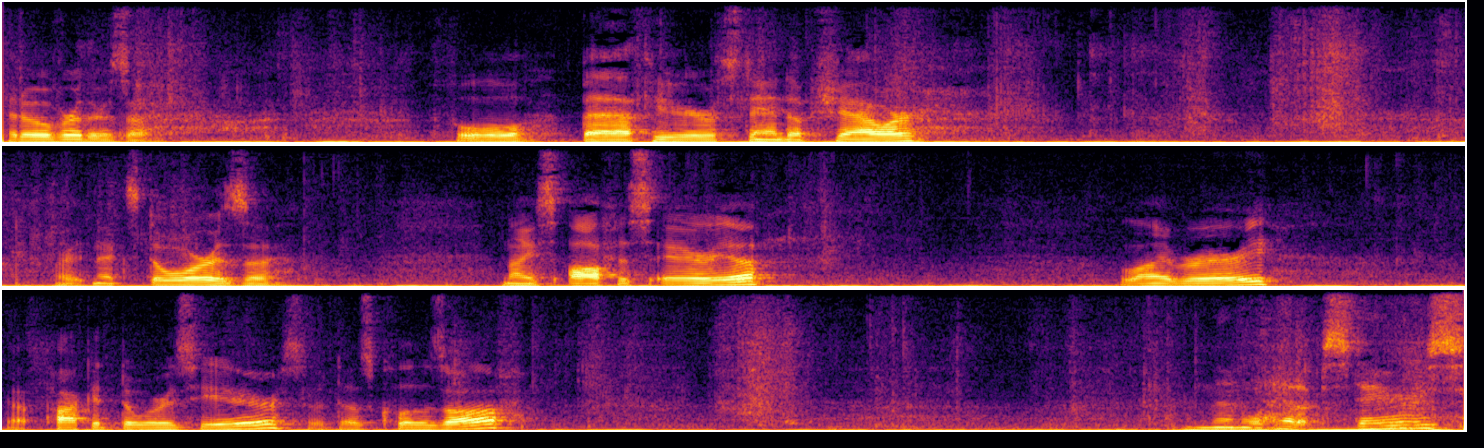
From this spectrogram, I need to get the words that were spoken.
head over. There's a full bath here, stand up shower. Right next door is a nice office area, library. Got pocket doors here, so it does close off. And then we'll head upstairs.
